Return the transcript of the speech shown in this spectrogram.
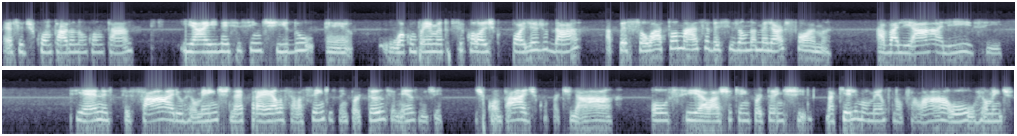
essa de contar ou não contar. E aí, nesse sentido, é, o acompanhamento psicológico pode ajudar a pessoa a tomar essa decisão da melhor forma, avaliar ali se se é necessário realmente, né, para ela, se ela sente essa importância mesmo de de contar, de compartilhar, ou se ela acha que é importante naquele momento não falar, ou realmente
